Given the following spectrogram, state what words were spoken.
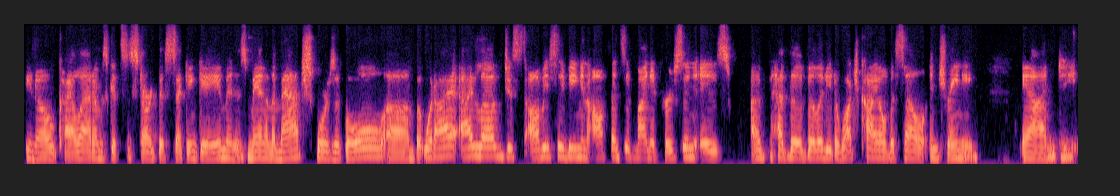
you know, Kyle Adams gets to start this second game and is man of the match, scores a goal. Um, but what I, I love, just obviously being an offensive minded person, is I've had the ability to watch Kyle Vassell in training. And he,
